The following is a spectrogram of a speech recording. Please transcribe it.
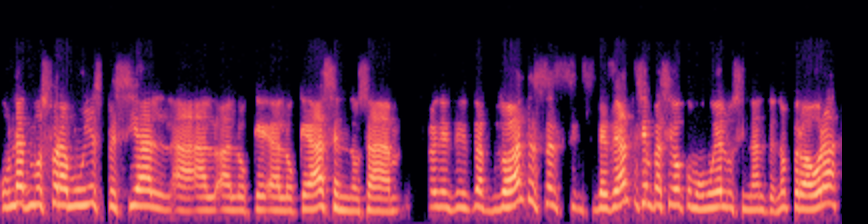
una atmósfera muy especial a, a, lo que, a lo que hacen. O sea, antes, desde antes siempre ha sido como muy alucinante, ¿no? Pero ahora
